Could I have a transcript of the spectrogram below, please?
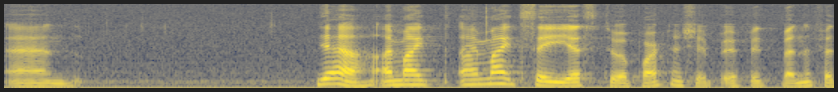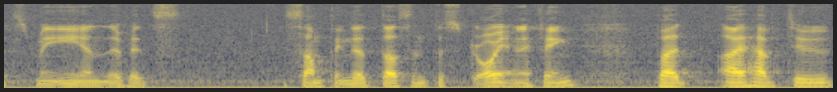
and yeah, I might I might say yes to a partnership if it benefits me and if it's something that doesn't destroy anything. But I have to.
